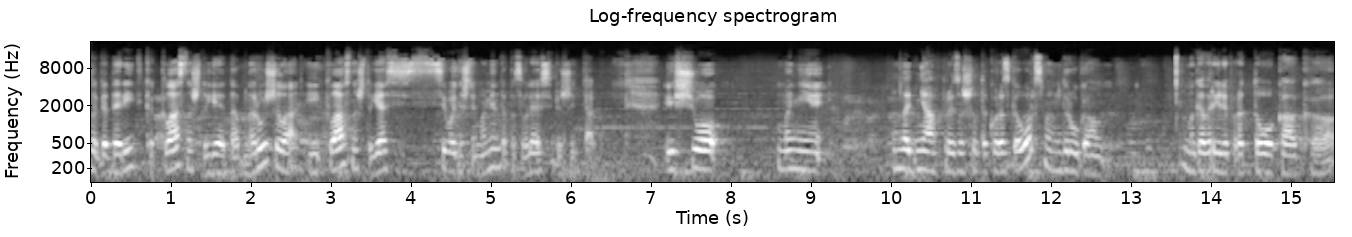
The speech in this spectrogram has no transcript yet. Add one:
благодарить, как классно, что я это обнаружила, и классно, что я с сегодняшнего момента позволяю себе жить так. Еще мне на днях произошел такой разговор с моим другом. Мы говорили про то, как э,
